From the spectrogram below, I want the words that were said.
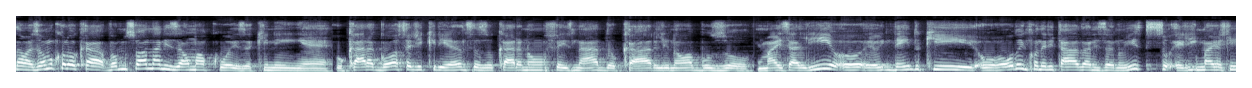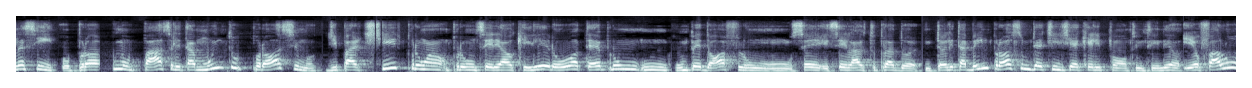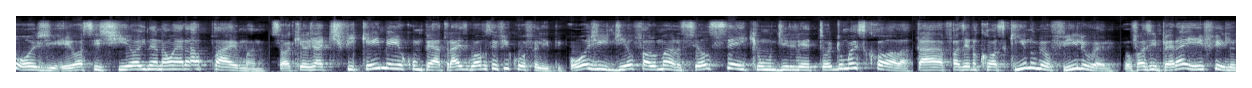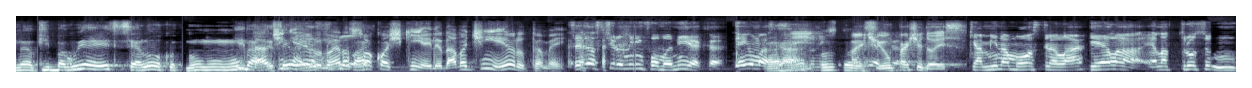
Não, mas vamos colocar, vamos só analisar uma coisa que nem é. O cara gosta de crianças, o cara não fez nada, o cara ele não abusou. Mas ali eu, eu entendo que o Holden, quando ele tá analisando isso, ele imagina assim: o próximo passo ele tá muito próximo de partir pra, uma, pra um serial killer ou até pra um, um, um pedófilo, um, um sei, sei lá, estuprador. Então ele tá bem próximo de atingir aquele ponto, entendeu? E eu falo hoje, eu assisti, eu ainda não era pai, mano. Só que eu já te- fiquei meio com o pé atrás, igual você ficou, Felipe. Hoje em dia eu falo, mano, se eu sei que um diretor de uma escola tá fazendo cosquinha no meu filho, velho, eu falo assim, peraí, filho, né? Que bagulho é esse? Você é louco? Não, não, não E dá. dá lá, dinheiro, eu não era só lá. cosquinha, ele dava dinheiro também. Vocês já assistiram Ninfomaníaca? Tem uma Ah, do dois. Parte 1, Ninfomaníaca parte 2. que a mina mostra lá que ela, ela trouxe um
